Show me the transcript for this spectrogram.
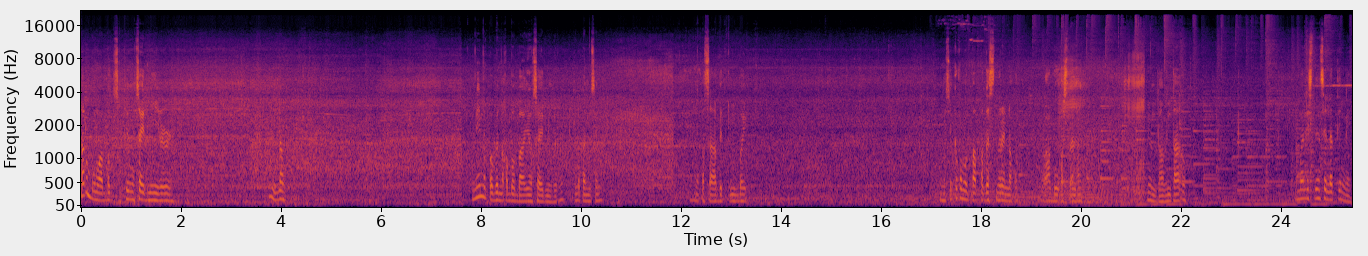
Parang bumabagsak yung side mirror. Ano lang. Kanina pa ba nakababa yung side mirror? Hindi ko napansin. Nakasabit yung bike. Kasi ko magpapagas na rin ako. Baka bukas na lang. Yun, daming tao. Umalis din sila tin eh.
